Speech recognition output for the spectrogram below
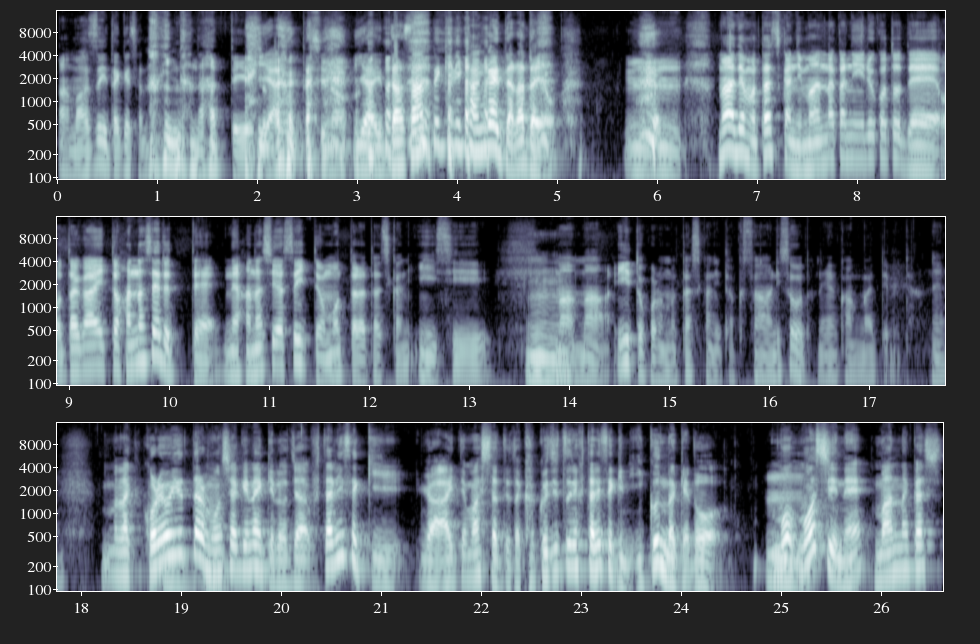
あまずいだけじゃないんだなっていういや私の。いや打算的に考えたらだよ。うんうん、まあでも確かに真ん中にいることでお互いと話せるってね話しやすいって思ったら確かにいいし、うん、まあまあいいところも確かにたくさんありそうだね考えてみたらね。まあ、なんかこれを言ったら申し訳ないけど、じゃあ2人席が空いてましたって言ったら確実に2人席に行くんだけど、もうん。もしね真ん中し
